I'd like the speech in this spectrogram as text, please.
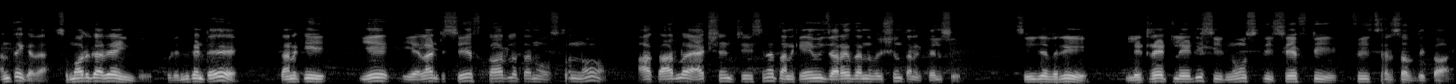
అంతే కదా సుమారుగా అదే అయింది. ఇప్పుడు ఎందుకంటే తనకి ఏ ఎలాంటి సేఫ్ కార్లో తను వస్తున్నో ఆ కార్లో యాక్సిడెంట్ చేసినా తనకేమీ జరగదన్న విషయం తనకు తెలుసు. She's a very literate lady she knows the safety features of the car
